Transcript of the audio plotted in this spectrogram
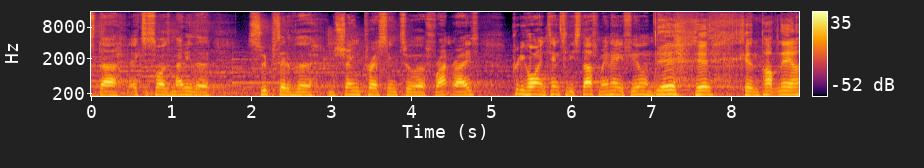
first uh, exercise, Matty, the superset of the machine press into a front raise. Pretty high intensity stuff, man. How you feeling? Yeah, yeah, getting pumped now.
